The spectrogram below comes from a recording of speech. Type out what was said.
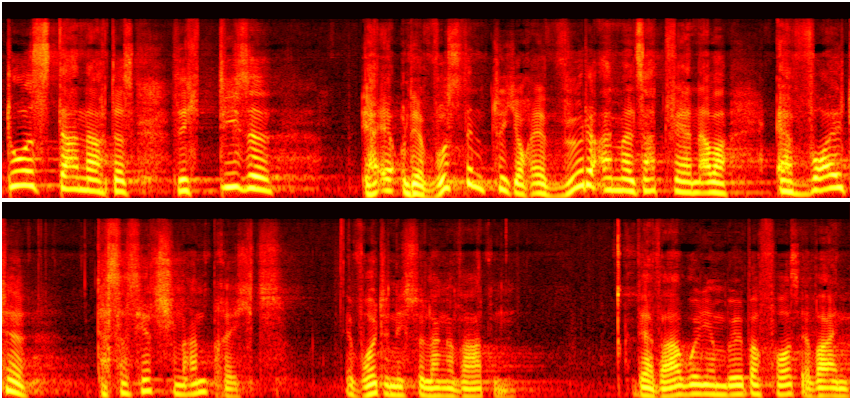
Durst danach, dass sich diese, ja, und er wusste natürlich auch, er würde einmal satt werden, aber er wollte, dass das jetzt schon anbricht. Er wollte nicht so lange warten. Wer war William Wilberforce? Er war ein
